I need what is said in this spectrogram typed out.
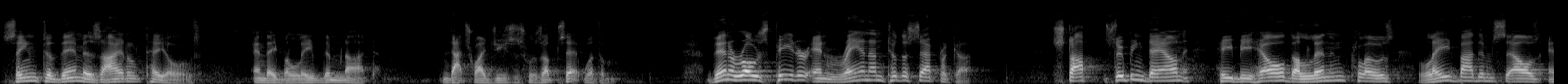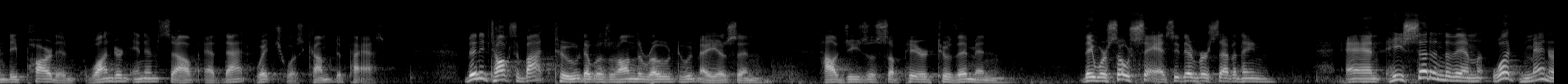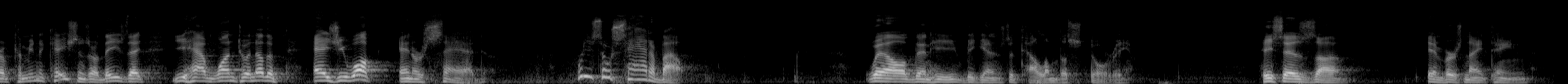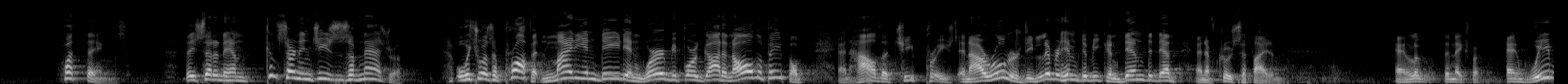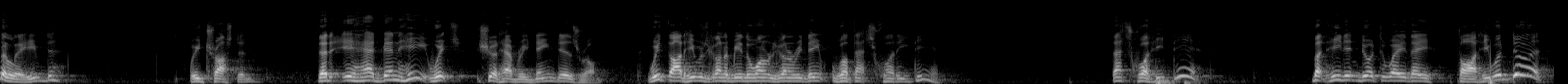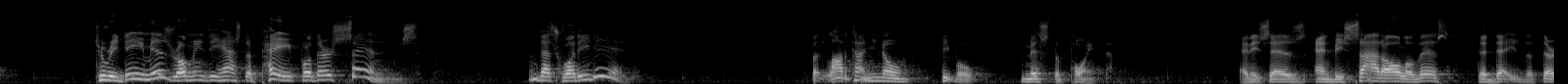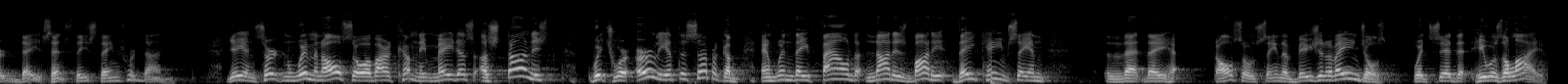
seemed to them as idle tales, and they believed them not. And that's why Jesus was upset with them. Then arose Peter and ran unto the sepulchre. Stop, stooping down, he beheld the linen clothes laid by themselves and departed, wondering in himself at that which was come to pass. Then he talks about two that was on the road to Emmaus and how Jesus appeared to them, and they were so sad. See there in verse 17? And he said unto them, What manner of communications are these that ye have one to another as you walk and are sad? What are you so sad about? Well, then he begins to tell them the story. He says uh, in verse 19, What things? They said unto him, Concerning Jesus of Nazareth, which was a prophet, mighty indeed in word before God and all the people, and how the chief priests and our rulers delivered him to be condemned to death and have crucified him. And look at the next part. And we believed, we trusted, that it had been he which should have redeemed Israel. We thought he was going to be the one who was going to redeem. Well, that's what he did. That's what he did. But he didn't do it the way they thought he would do it. To redeem Israel means he has to pay for their sins. And that's what he did. But a lot of time, you know, people miss the point. And he says, And beside all of this, today is the third day since these things were done. Yea, and certain women also of our company made us astonished, which were early at the sepulchre. And when they found not his body, they came saying that they had also seen a vision of angels which said that he was alive.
